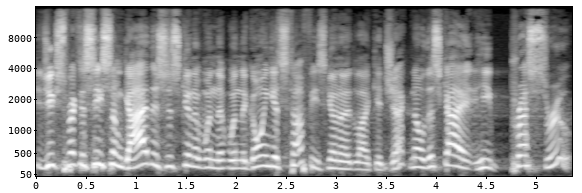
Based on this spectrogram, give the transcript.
did you expect to see some guy that's just gonna, when the, when the going gets tough, he's gonna like eject? No, this guy, he pressed through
